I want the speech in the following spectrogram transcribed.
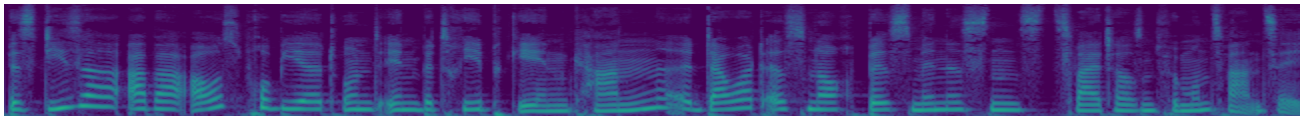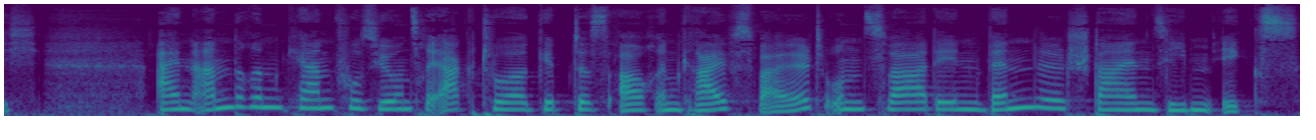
Bis dieser aber ausprobiert und in Betrieb gehen kann, dauert es noch bis mindestens 2025. Einen anderen Kernfusionsreaktor gibt es auch in Greifswald, und zwar den Wendelstein 7X.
